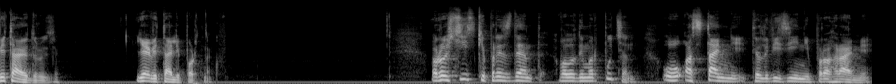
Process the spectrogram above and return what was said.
Вітаю, друзі! Я Віталій Портников. Російський президент Володимир Путін у останній телевізійній програмі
